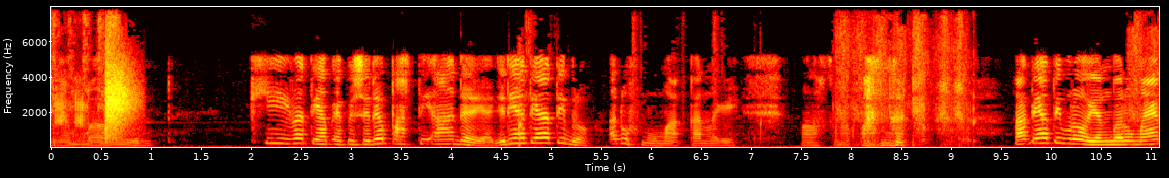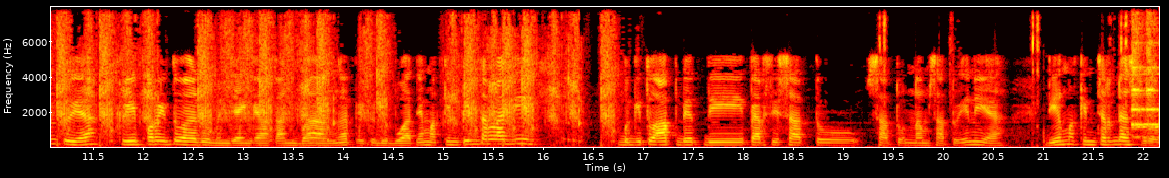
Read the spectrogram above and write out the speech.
Nyebelin. Gila tiap episode pasti ada ya. Jadi hati-hati bro. Aduh mau makan lagi. Malah kenapa hati-hati bro. Yang baru main tuh ya creeper itu aduh menjengkelkan banget. Itu dibuatnya makin pinter lagi. Begitu update di versi 1161 ini ya dia makin cerdas bro.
